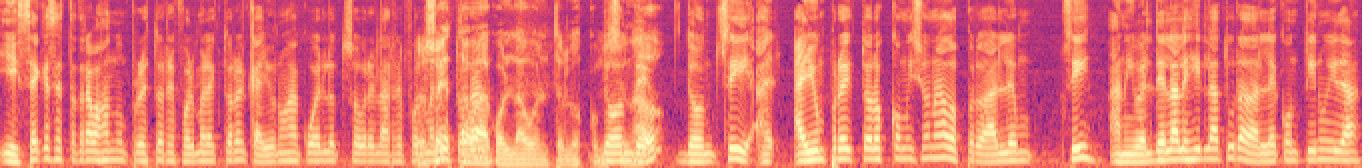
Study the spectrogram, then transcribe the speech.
Y sé que se está trabajando un proyecto de reforma electoral, que hay unos acuerdos sobre la reforma eso electoral. estaba acordado entre los comisionados. Donde, sí, hay, un proyecto de los comisionados, pero darle, sí, a nivel de la legislatura, darle continuidad.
